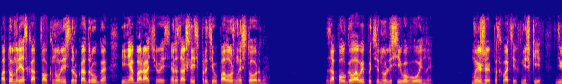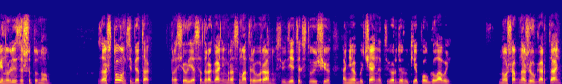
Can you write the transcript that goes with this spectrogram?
Потом резко оттолкнулись друг от друга и, не оборачиваясь, разошлись в противоположные стороны. За полголовы потянулись его воины. Мы же, подхватив мешки, двинулись за шатуном. «За что он тебя так?» — спросил я с одраганием, рассматривая рану, свидетельствующую о необычайно твердой руке полголовы. Нож обнажил гортань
